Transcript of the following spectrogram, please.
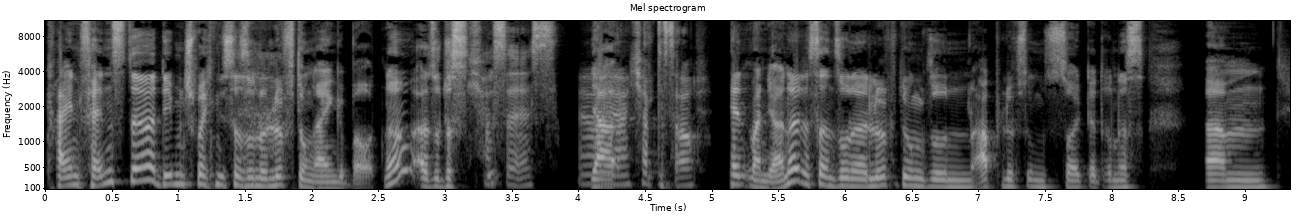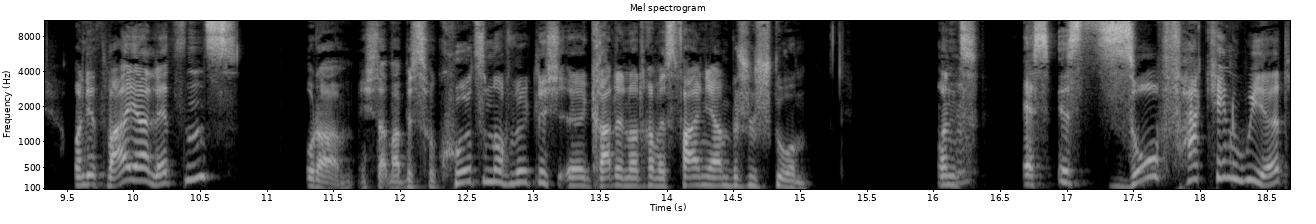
kein Fenster, dementsprechend ist da so eine Lüftung eingebaut. Ne? Also das Ich hasse es. Ja, Ja. ja, ich habe das auch. kennt man ja, ne? Dass dann so eine Lüftung, so ein Ablüftungszeug da drin ist. Ähm, und jetzt war ja letztens, oder ich sag mal bis vor kurzem noch wirklich, äh, gerade in Nordrhein-Westfalen ja ein bisschen Sturm. Und Mhm. es ist so fucking weird.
